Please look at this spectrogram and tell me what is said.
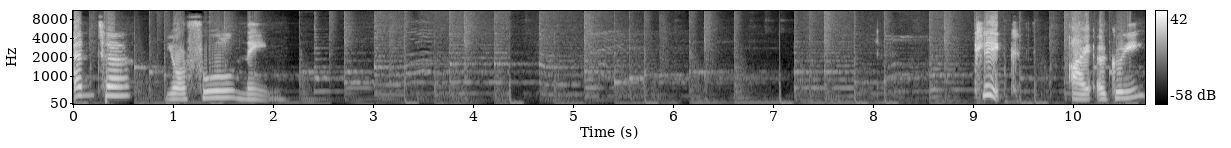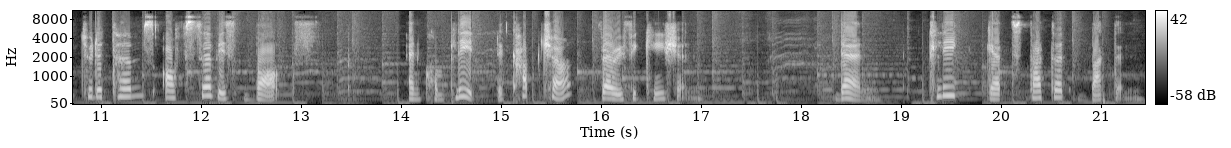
Enter your full name. Click I agree to the terms of service box and complete the CAPTCHA verification. Then, click Get Started button.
